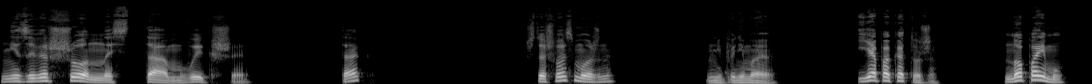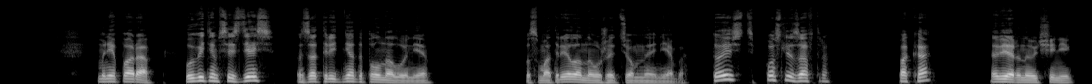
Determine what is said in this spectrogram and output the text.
Незавершенность там, выкше. Так? Что ж, возможно. Не понимаю. Я пока тоже. Но пойму. Мне пора. Увидимся здесь за три дня до полнолуния. Посмотрела на уже темное небо. То есть послезавтра. Пока, верный ученик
